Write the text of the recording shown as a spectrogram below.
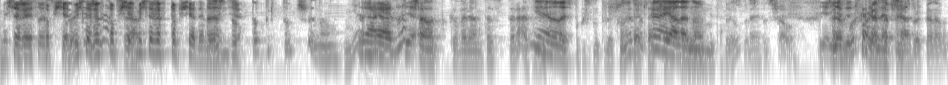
Myślę, że jest, jest top 7. Myślę, że w top 7, myślę, że w top 7 to będzie. jest top, top, top 3, no. Nie, ja, ja, jest lepsza ja. od Covenanta 100 razy. Nie, no daj spokój z tą trójką. Jest okej, okay, ale no bez, bez, bez szału. Czwórka jest lepsza niż trójka nawet.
